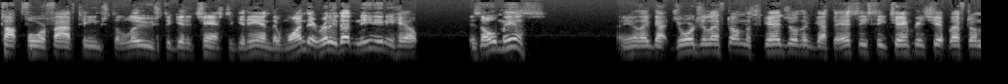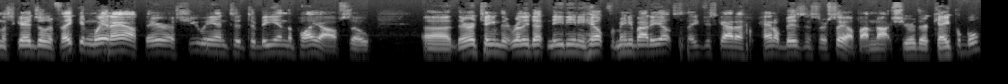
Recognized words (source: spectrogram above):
top four or five teams to lose to get a chance to get in. The one that really doesn't need any help is Ole Miss. You know, they've got Georgia left on the schedule. They've got the SEC championship left on the schedule. If they can win out, they're a shoe in to, to be in the playoffs. So uh, they're a team that really doesn't need any help from anybody else. They've just got to handle business themselves. I'm not sure they're capable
